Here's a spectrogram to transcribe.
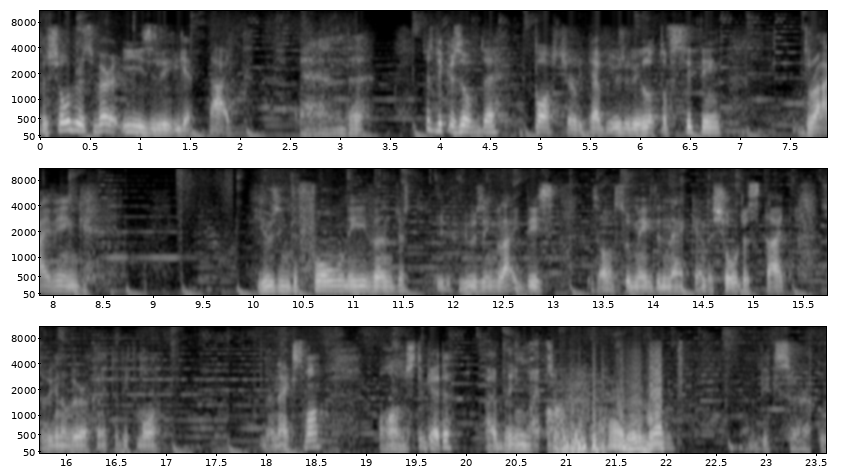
So shoulders very easily get tight and uh, just because of the posture we have usually a lot of sitting, driving, using the phone even, just using like this is also make the neck and the shoulders tight. So we're gonna work on it a bit more. The next one, arms together. I bring my arm over and big circle,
